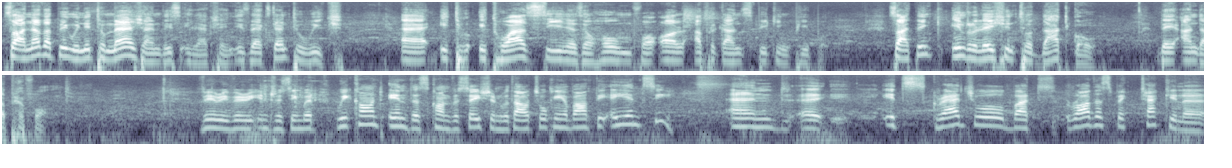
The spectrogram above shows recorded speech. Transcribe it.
So another thing we need to measure in this election is the extent to which uh, it, it was seen as a home for all Afrikaans speaking people. So I think in relation to that goal, they underperformed. Very, very interesting. But we can't end this conversation without talking about the ANC and uh, its gradual but rather spectacular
